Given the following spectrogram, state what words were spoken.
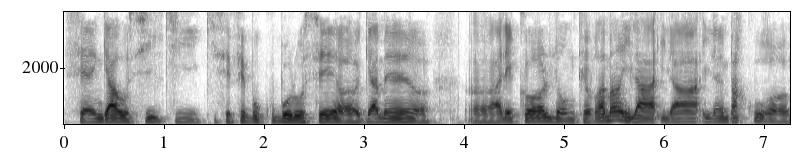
C'est un gars aussi qui, qui s'est fait beaucoup bolosser gamin à l'école. Donc, vraiment, il a, il a, il a un parcours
